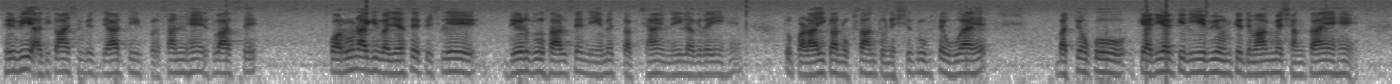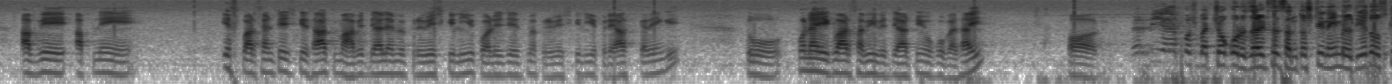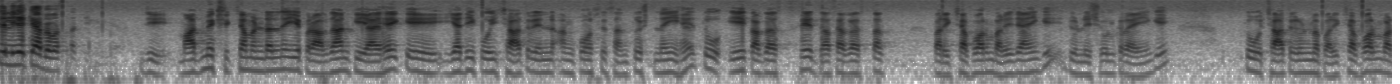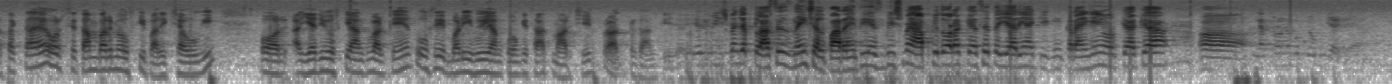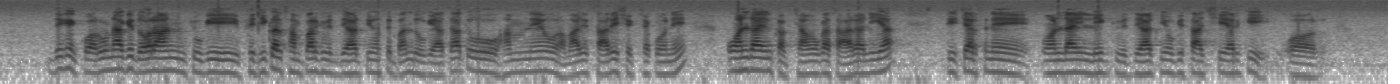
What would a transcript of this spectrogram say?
फिर भी अधिकांश विद्यार्थी प्रसन्न हैं इस बात से। कोरोना की वजह से पिछले डेढ़ दो साल से नियमित कक्षाएँ नहीं लग रही हैं तो पढ़ाई का नुकसान तो निश्चित रूप से हुआ है। बच्चों को कैरियर के लिए भी उनके दिमाग में शंकाएँ हैं। अब वे अपने इस परसेंटेज के साथ महाविद्यालय में प्रवेश के लिए कॉलेजेस में प्रवेश के लिए प्रयास करेंगे। तो पुनः एक बार सभी विद्यार्थियों को बधाई और फिर भी अगर कुछ बच्चों को रिज़ल्ट से संतुष्टि नहीं मिलती है तो उसके लिए क्या व्यवस्था की गई है? जी माध्यमिक शिक्षा मंडल ने ये प्रावधान किया है कि यदि कोई छात्र इन अंकों से संतुष्ट नहीं है तो एक अगस्त से दस अगस्त तक परीक्षा फॉर्म भरे जाएँगे जो निःशुल्क रहेंगे। तो छात्र उनमें परीक्षा फॉर्म भर सकता है और सितंबर में उसकी परीक्षा होगी। और यदि उसके अंक बढ़ते हैं तो उसे बड़ी हुई अंकों के साथ मार्कशीट प्रदान की जाएगी। इस बीच में जब क्लासेस नहीं चल पा रही थी इस बीच में आपके द्वारा कैसे तैयारियाँ कराई गई और क्या क्या इलेक्ट्रॉनिक उपयोग किया गया? देखें कोरोना के दौरान चूँकि फ़िज़िकल संपर्क विद्यार्थियों से बंद हो गया था तो हमने और हमारे सारे शिक्षकों ने ऑनलाइन कक्षाओं का सहारा लिया। टीचर्स ने ऑनलाइन लिंक विद्यार्थियों के साथ शेयर की और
